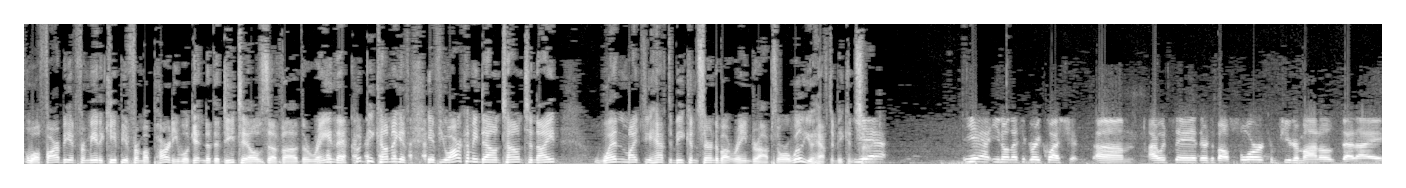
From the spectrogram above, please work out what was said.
Well, far be it from me to keep you from a party. We'll get into the details of uh, the rain that could be coming. If if you are coming downtown tonight, when might you have to be concerned about raindrops, or will you have to be concerned? Yeah. Yeah, you know that's a great question. Um, I would say there's about four computer models that I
